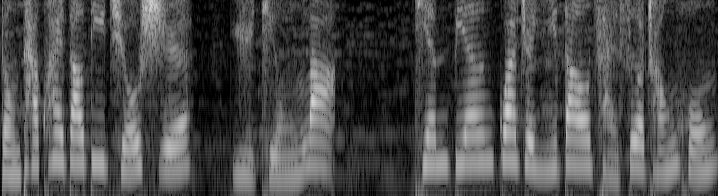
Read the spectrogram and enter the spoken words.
等他快到地球时，雨停了，天边挂着一道彩色长虹。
